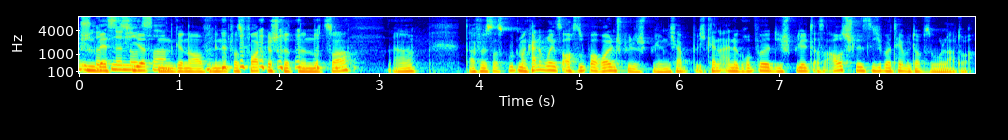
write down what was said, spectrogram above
investierten, Nutzer. genau, für den etwas fortgeschrittenen Nutzer. Ja, dafür ist das gut. Man kann übrigens auch super Rollenspiele spielen. Ich, ich kenne eine Gruppe, die spielt das ausschließlich über Tabletop Simulator.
